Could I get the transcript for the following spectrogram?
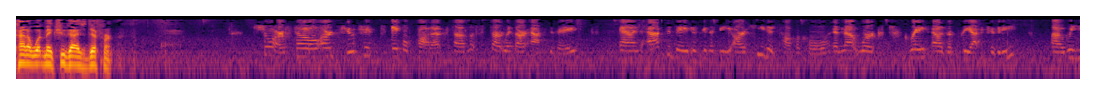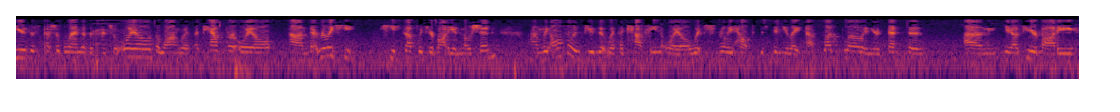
kind of what makes you guys different. Sure. So our two staple products. Uh, let's start with our Activate. Activate is going to be our heated topical, and that works great as a pre-activity. Uh, we use a special blend of essential oils along with a camphor oil um, that really heat, heats up with your body in motion. Um, we also infuse it with a caffeine oil, which really helps to stimulate that blood flow in your senses, um, you know, to your body.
